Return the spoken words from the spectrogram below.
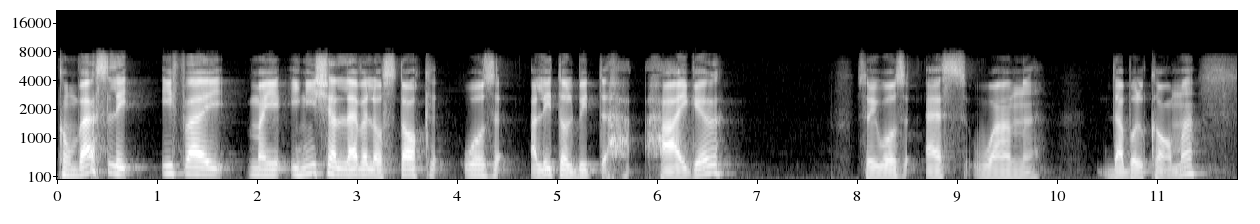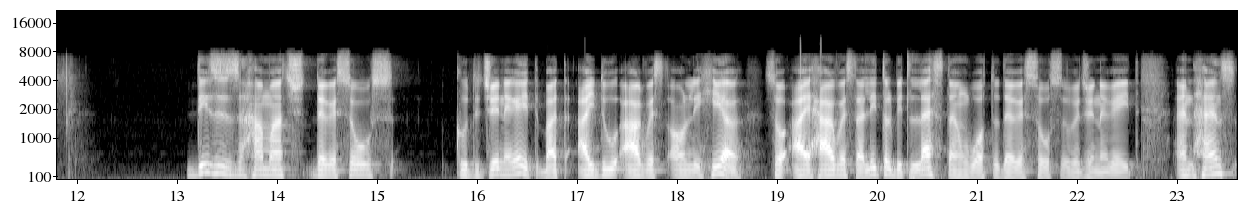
Conversely if I my initial level of stock was a little bit higher. So it was s1 double comma this is how much the resource could generate but I do harvest only here. So I harvest a little bit less than what the resource regenerate. And hence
